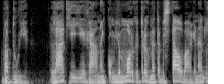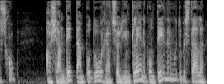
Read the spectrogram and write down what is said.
Wat doe je? Laat je je gaan en kom je morgen terug met de bestelwagen en de schop. Als je aan dit tempo doorgaat, zul je een kleine container moeten bestellen.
